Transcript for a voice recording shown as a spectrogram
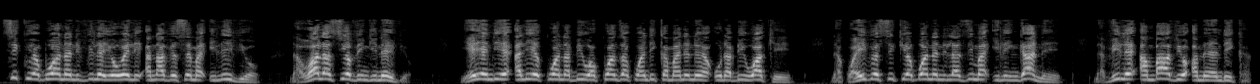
Siku ya bwana ni vile yoeli anavyosema ilivyo na wala siyo vinginevyo. Yeye ndiye aliyekuwa nabii wa kwanza kuandika maneno ya unabii wake na kwa hivyo siku ya bwana ni lazima ilingane na vile ambavyo ameandika.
